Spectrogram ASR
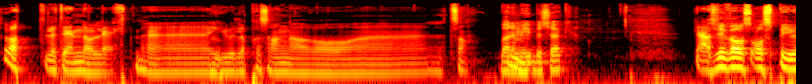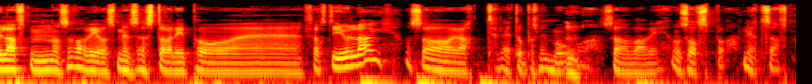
så vært litt inne og lekt med Mm. julepresanger og uh, litt sånn. Var det Mm. mye besøk? Ja, så Vi var hos oss på julaften, og så var vi hos min søster og de på eh, første juledag. Og så har vi vært litt oppe hos min mor, Mm. og så var vi hos oss på nyttårsaften.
